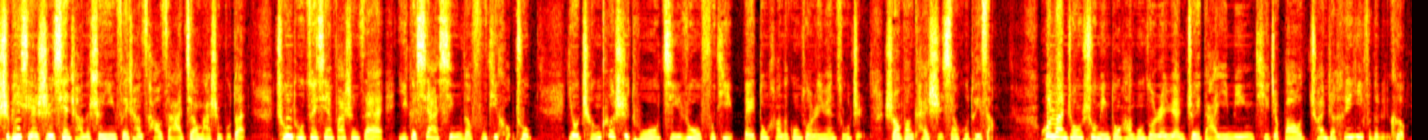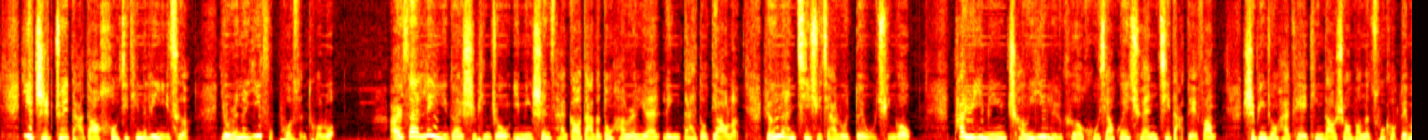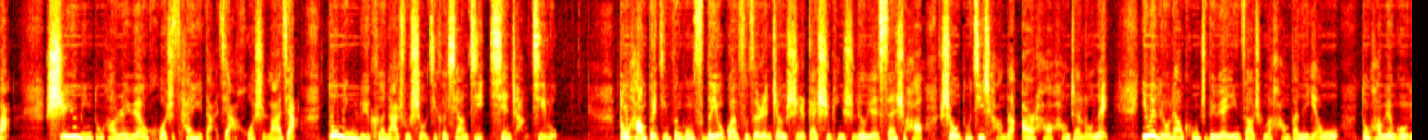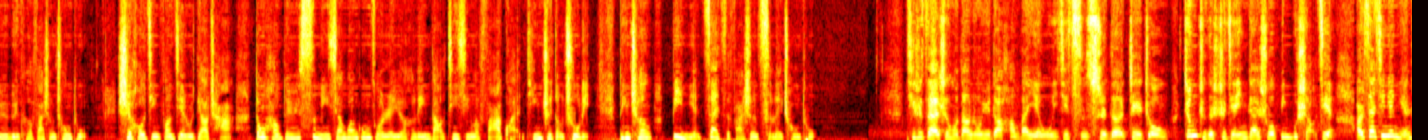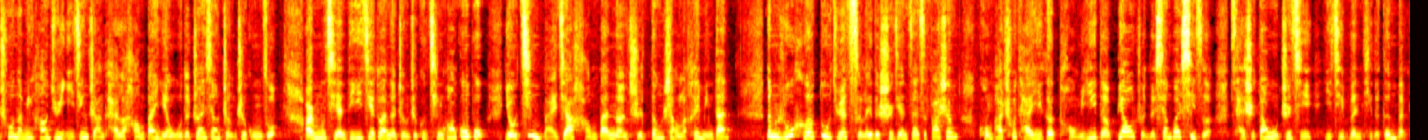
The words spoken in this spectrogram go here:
视频显示，现场的声音非常嘈杂，叫骂声不断。冲突最先发生在一个下行的扶梯口处，有乘客试图挤入扶梯，被东航的工作人员阻止，双方开始相互推搡。混乱中，数名东航工作人员追打一名提着包、穿着黑衣服的旅客，一直追打到候机厅的另一侧，有人的衣服破损脱落。而在另一段视频中，一名身材高大的东航人员领带都掉了，仍然继续加入队伍群殴。他与一名乘衣旅客互相挥拳击打对方。视频中还可以听到双方的粗口对骂。十余名东航人员或是参与打架，或是拉架。多名旅客拿出手机和相机现场记录。东航北京分公司的有关负责人证实，该视频是六月三十号首都机场的二号航站楼内，因为流量控制的原因，造成了航班的延误。东航员工与旅客发生冲突，事后警方介入调查，东航对于四名相关工作人员和领导进行了罚款、停职等处理，并称避免再次发生此类冲突。其实，在生活当中遇到航班延误以及此事的这种争执的事件，应该说并不少见。而在今年年初呢，民航局已经展开了航班延误的专项整治工作。而目前第一阶段的整治情况公布，有近百家航班呢是登上了黑名单。那么，如何杜绝此类的事件再次发生？恐怕出台一个统一的标准的相关细则，才是当务之急以及问题的根本。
